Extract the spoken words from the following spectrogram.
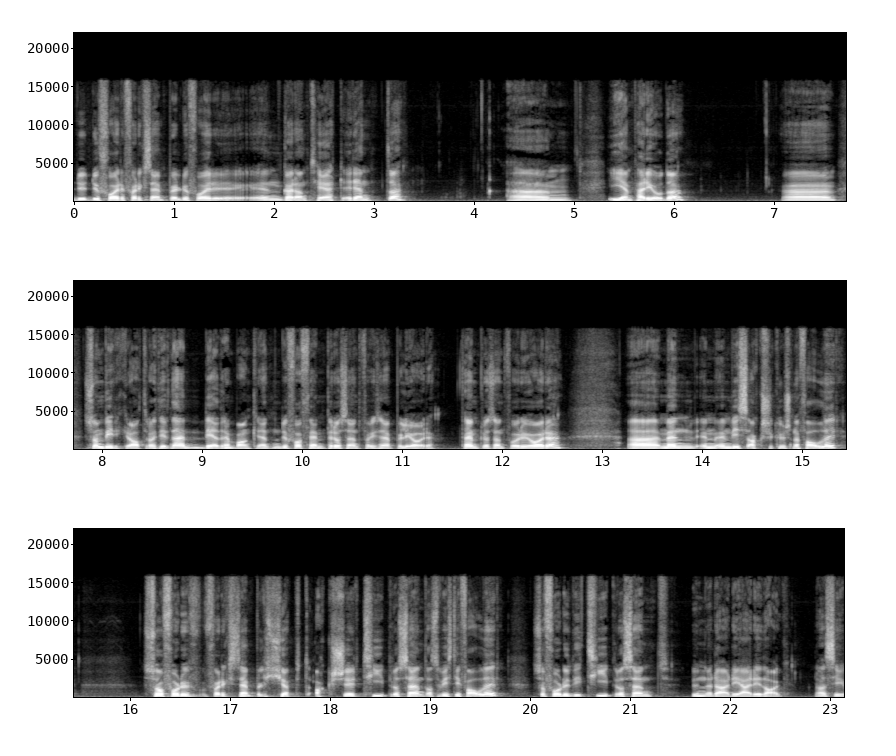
Du, du får f.eks. du en garantert rente um, i en periode. Uh, som virker attraktivt. Det er bedre enn bankrenten. Du får 5% f.eks. i året. 5% får du i året. Uh, men, men, hvis aksjekursene faller, så får du f.eks. kjøpt aksjer 10% Altså hvis de faller, så får du de 10% under der de er i dag. La oss si,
